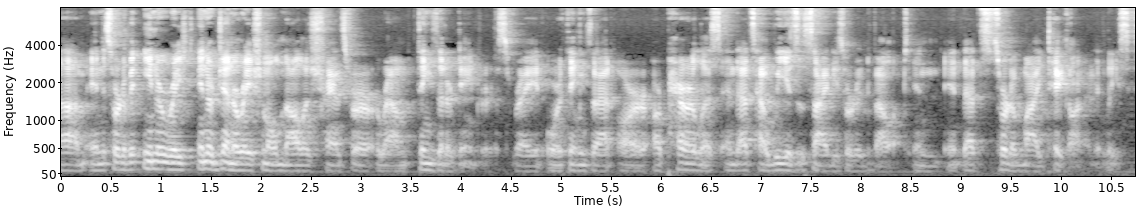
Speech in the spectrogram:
um, and it's sort of an inter- intergenerational knowledge transfer around things that are dangerous, right, or things that are are perilous, and that's how we as a society sort of developed, and, and, that's sort of my take on it, at least.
